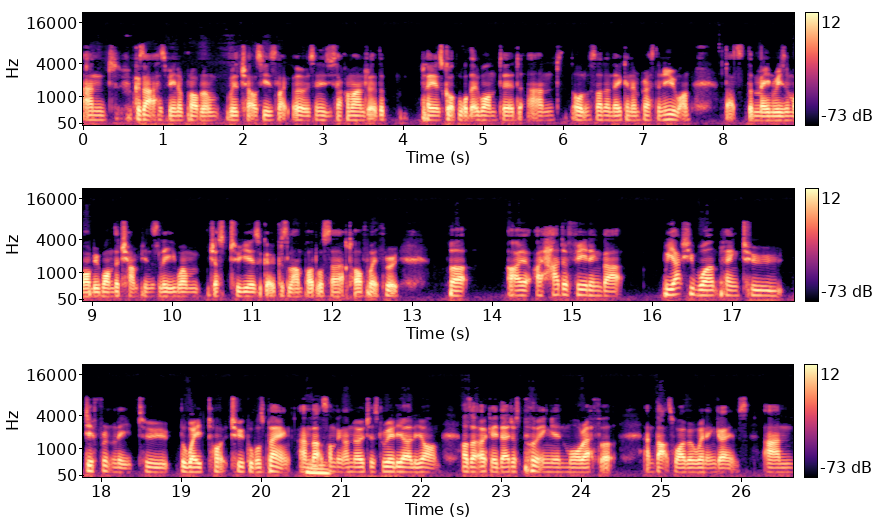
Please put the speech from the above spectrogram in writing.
And because that has been a problem with Chelsea, it's like, oh, as soon as you sack a manager, the players got what they wanted, and all of a sudden they can impress the new one. That's the main reason why we won the Champions League when just two years ago, because Lampard was sacked halfway through. But I, I had a feeling that we actually weren't playing too differently to the way Tu- Tuchel was playing, and that's Mhm. something I noticed really early on. I was like, okay, they're just putting in more effort, and that's why we're winning games. And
